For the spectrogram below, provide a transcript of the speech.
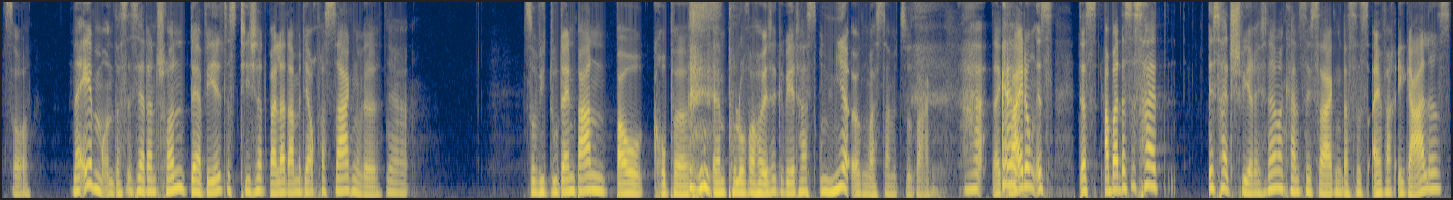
So, Na eben, und das ist ja dann schon, der wählt das T-Shirt, weil er damit ja auch was sagen will. ja. So wie du dein Bahnbaugruppe ähm, Pullover heute gewählt hast, um mir irgendwas damit zu sagen. Der Kleidung ist das, aber das ist halt, ist halt schwierig, ne? Man kann es nicht sagen, dass es einfach egal ist,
